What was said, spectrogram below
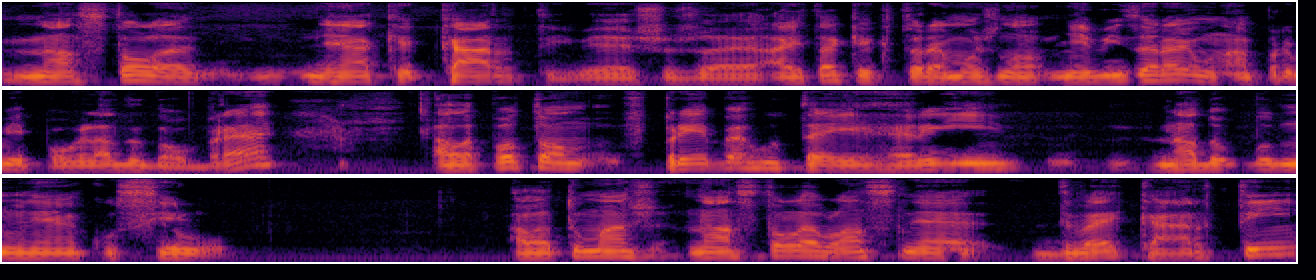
na stole nejaké karty, vieš, že aj také, ktoré možno nevyzerajú na prvý pohľad dobre, ale potom v priebehu tej hry nadobudnú nejakú silu. Ale tu máš na stole vlastne dve karty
